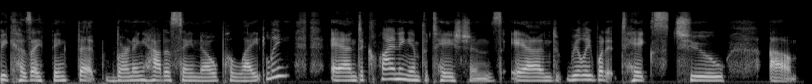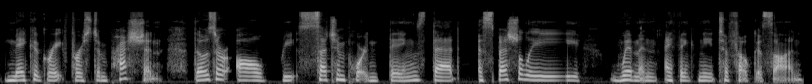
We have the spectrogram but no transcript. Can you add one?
because I think that learning how to say no politely and declining invitations and really what it takes to um, make a great first impression. Those are all re- such important things that especially women, I think, need to focus on.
